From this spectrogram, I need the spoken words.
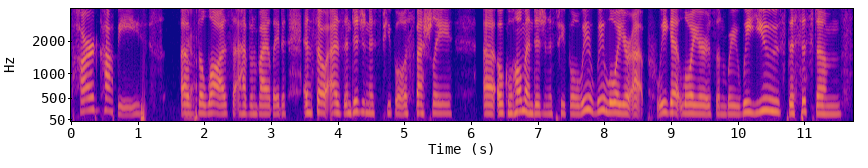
hard copies of yeah. the laws that have been violated. And so as indigenous people, especially uh, Oklahoma Indigenous people, we we lawyer up. We get lawyers, and we we use the systems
